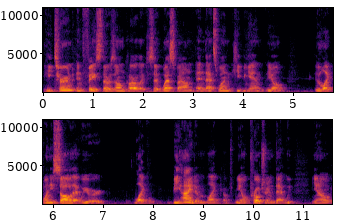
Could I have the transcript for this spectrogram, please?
he turned and faced our zone car, like you said, westbound, and that's when he began, you know, like when he saw that we were like behind him, like you know, approaching him, that we, you know,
